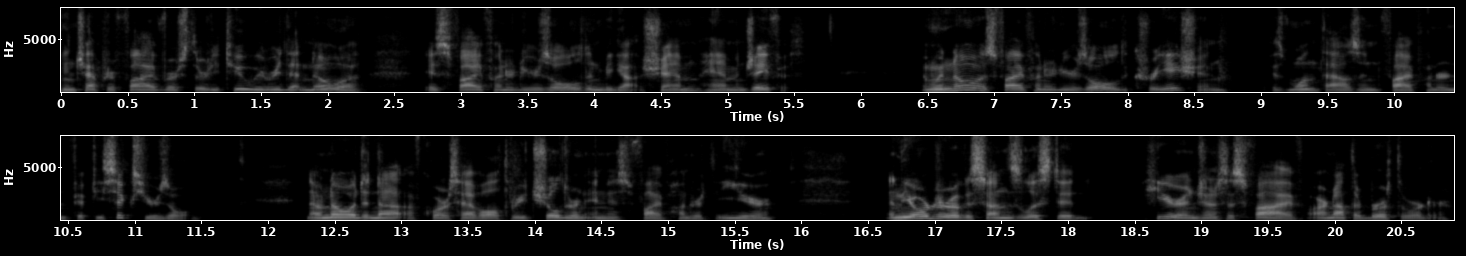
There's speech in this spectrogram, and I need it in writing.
In chapter 5, verse 32, we read that Noah is 500 years old and begot Shem, Ham, and Japheth. And when Noah is 500 years old, creation is 1,556 years old. Now, Noah did not, of course, have all three children in his 500th year, and the order of his sons listed here in Genesis 5 are not their birth order.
